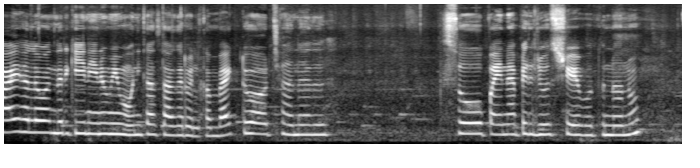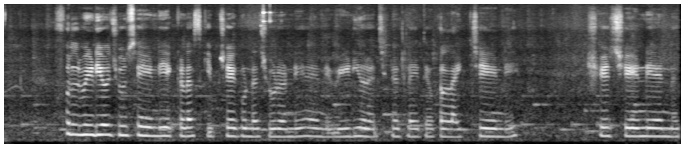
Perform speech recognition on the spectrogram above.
హాయ్ హలో అందరికీ. నేను మీ Monika Sagar. Welcome back to our channel so pineapple juice చేయబోతున్నాను. ఫుల్ వీడియో చూసేయండి. ఎక్కడ స్కిప్ చేయకుండా చూడండి. అండ్ వీడియో నచ్చినట్లయితే ఒక లైక్ చేయండి. షేర్ చేయండి. అండ్ నా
